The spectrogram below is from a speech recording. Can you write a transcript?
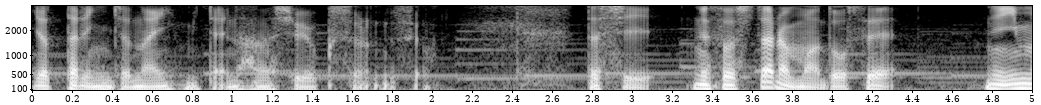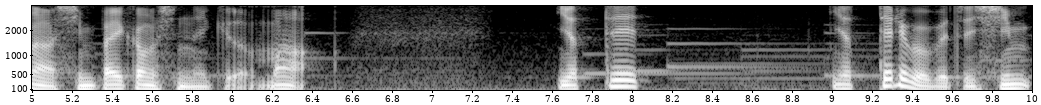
やったらいいんじゃない？みたいな話をよくするんですよ。だし、ね、そしたらまあどうせ、ね、今は心配かもしれないけどまあやってやってれば別に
